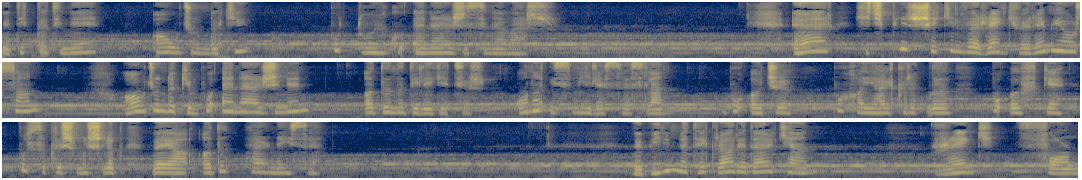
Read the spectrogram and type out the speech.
Ve dikkatini avucundaki bu duygu enerjisine ver. Eğer hiçbir şekil ve renk veremiyorsan avucundaki bu enerjinin adını dile getir. Ona ismiyle seslen. Bu acı, bu hayal kırıklığı, bu öfke, bu sıkışmışlık veya adı her neyse. Ve benimle tekrar ederken renk, form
